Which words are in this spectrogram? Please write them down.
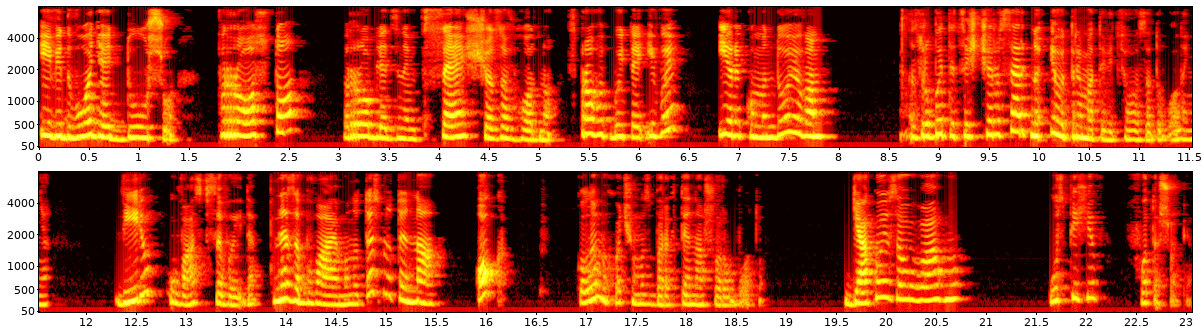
і відводять душу. Просто роблять з ним все, що завгодно. Спробуйте і ви, і рекомендую вам зробити це щиросердно і отримати від цього задоволення. Вірю, у вас все вийде. Не забуваємо натиснути на ОК, коли ми хочемо зберегти нашу роботу. Дякую за увагу! Успіхів в фотошопі!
